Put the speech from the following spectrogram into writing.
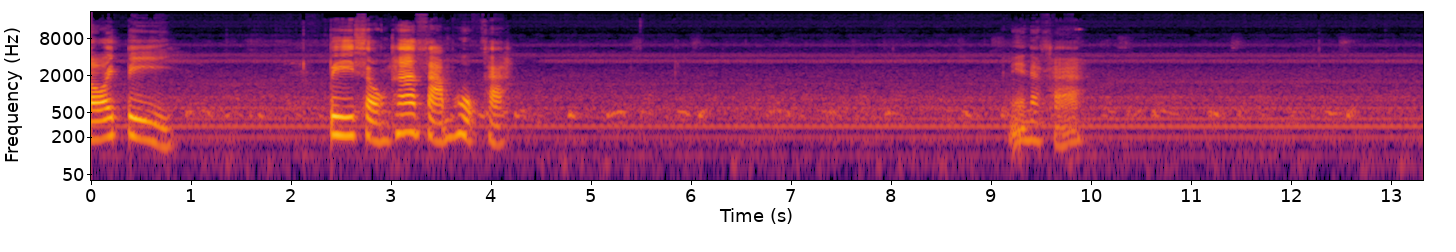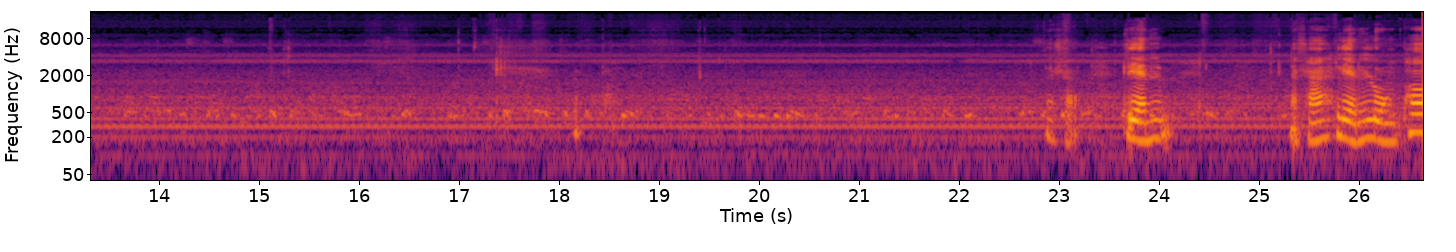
ร้อยปี ปีสองห้าสามหกค่ะ นี่นะคะ นะคะ เหรียญนะคะ เหรียญหลวงพ่อ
